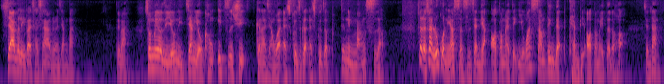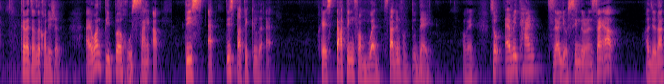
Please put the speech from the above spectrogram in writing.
下个礼拜才 sign up 的人怎么办？对吗？所以没有理由你这样有空一直去跟他讲我要 exclude 这个 exclude 这，个你忙死了。所以，说，如果你要省时间，你要 automatic，you want something that can be automated 的话，简单。刚才讲这 condition，I want people who sign up this app, this particular app. Okay, starting from when? Starting from today. Okay, so every time 只要有新的人 sign up，很简单，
